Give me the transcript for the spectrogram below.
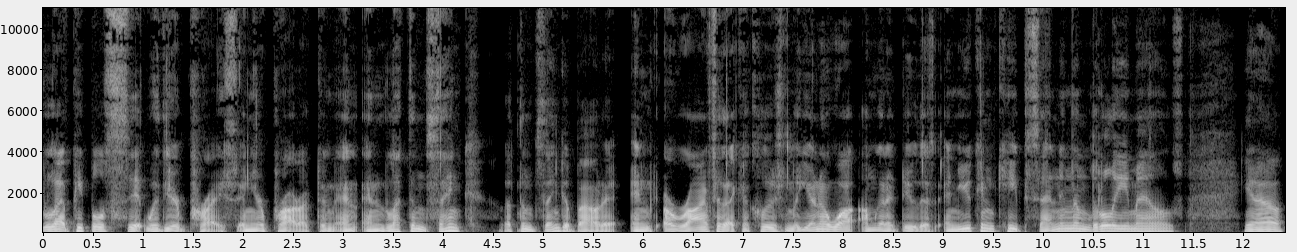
let people sit with your price and your product and, and, and let them think. Let them think about it and arrive to that conclusion that, you know what, I'm going to do this. And you can keep sending them little emails, you know,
